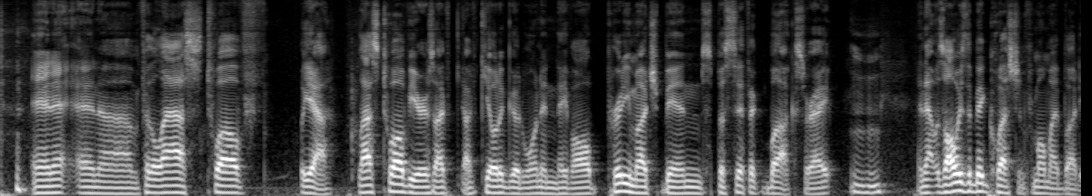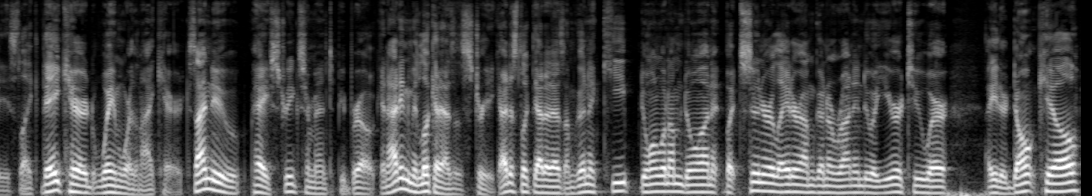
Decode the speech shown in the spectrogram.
and and um, for the last 12 well, yeah last 12 years I've, I've killed a good one and they've all pretty much been specific bucks right mm-hmm. And that was always the big question from all my buddies. Like they cared way more than i cared because i knew hey streaks are meant to be broke. And i didn't even look at it as a streak. I just looked at it as i'm going to keep doing what i'm doing but sooner or later i'm going to run into a year or two where i either don't kill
